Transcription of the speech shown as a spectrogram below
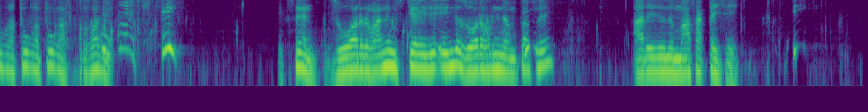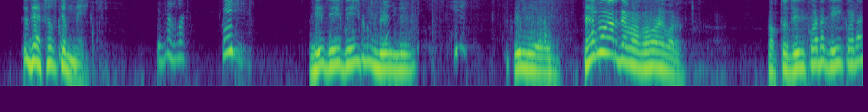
তোগা তোগা তোগা ভাবি। দেখছেন? জোয়ারের পানি উঠতে এই যে জোয়ারের পানি নামতেছে আর এই যে মাছ আটকাইছে। তুই দেখছস কেমনে? রক্ত দিদি কটা দিই কটা।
